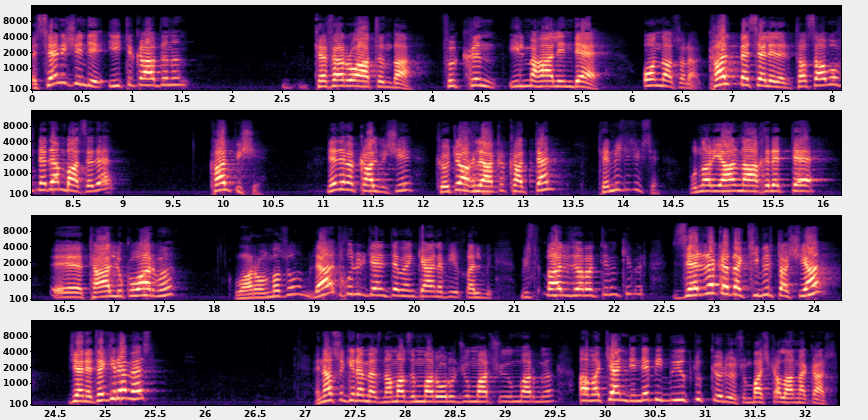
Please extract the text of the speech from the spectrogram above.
E sen şimdi itikadının teferruatında, fıkhın ilmi halinde, ondan sonra kalp meseleleri, tasavvuf neden bahseder? Kalp işi. Ne demek kalp işi? Kötü ahlakı kalpten temizleyeceksin. Bunlar yarın ahirette e, taalluku var mı? Var olmaz oğlum. La edhulül cennete men kâne fî kalbi. Misqâli zerrettin kibir. Zerre kadar kibir taşıyan cennete giremez. E nasıl giremez? Namazın var, orucun var, şuyun var mı? Ama kendinde bir büyüklük görüyorsun başkalarına karşı.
